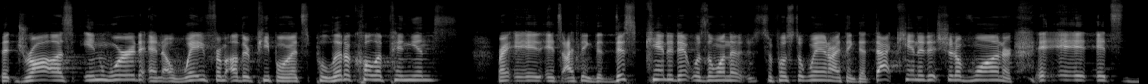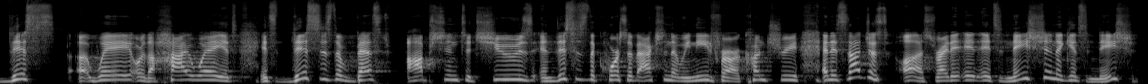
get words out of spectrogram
that draw us inward and away from other people. It's political opinions, right? It, it's, I think that this candidate was the one that's supposed to win, or I think that that candidate should have won, or it, it, it's this uh, way or the highway. It's, it's this is the best option to choose, and this is the course of action that we need for our country. And it's not just us, right? it's nation against nation.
